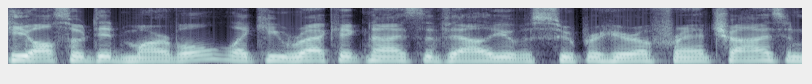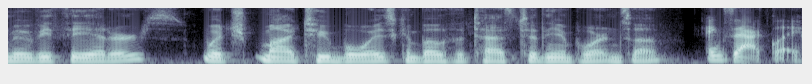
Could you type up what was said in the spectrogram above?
He also did Marvel. Like he recognized the value of a superhero franchise in movie theaters, which my two boys can both attest to the importance of. Exactly.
